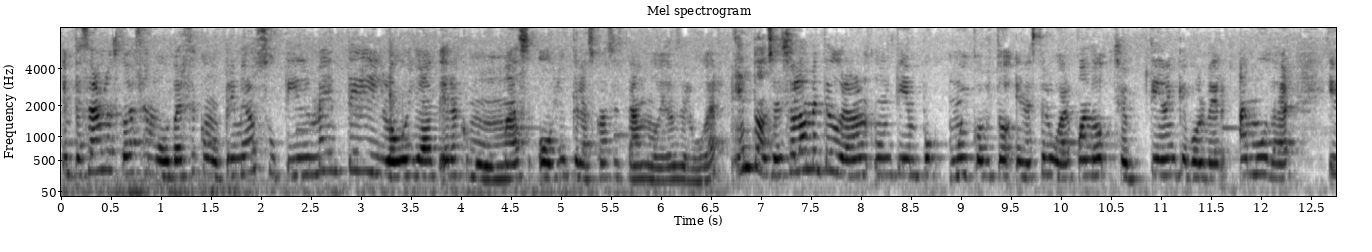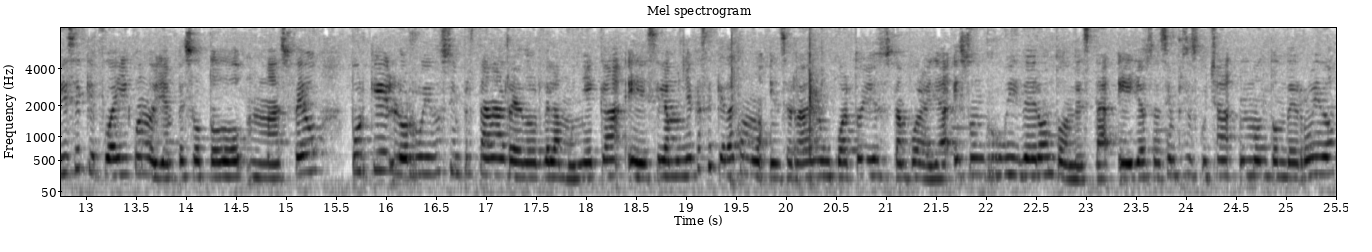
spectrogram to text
Empezaron las cosas a moverse como primero sutilmente y luego ya era como más obvio que las cosas estaban movidas del lugar. Entonces solamente duraron un tiempo muy corto en este lugar cuando se tienen que volver a mudar y dice que fue ahí cuando ya empezó todo más feo porque los ruidos siempre están alrededor de la muñeca. Eh, si la muñeca se queda como encerrada en un cuarto y ellos están por allá, es un ruidero en donde está ella. O sea, siempre se escucha un montón de ruido,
